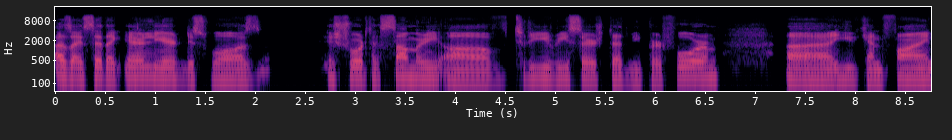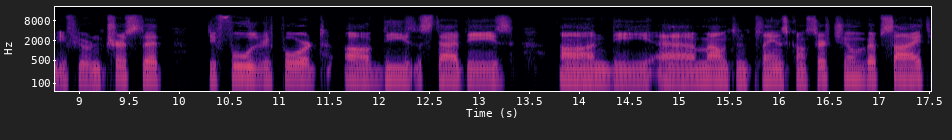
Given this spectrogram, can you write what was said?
as I said like earlier, this was a short summary of three research that we performed. Uh, you can find, if you're interested, the full report of these studies on the uh, Mountain Plains Consortium website,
